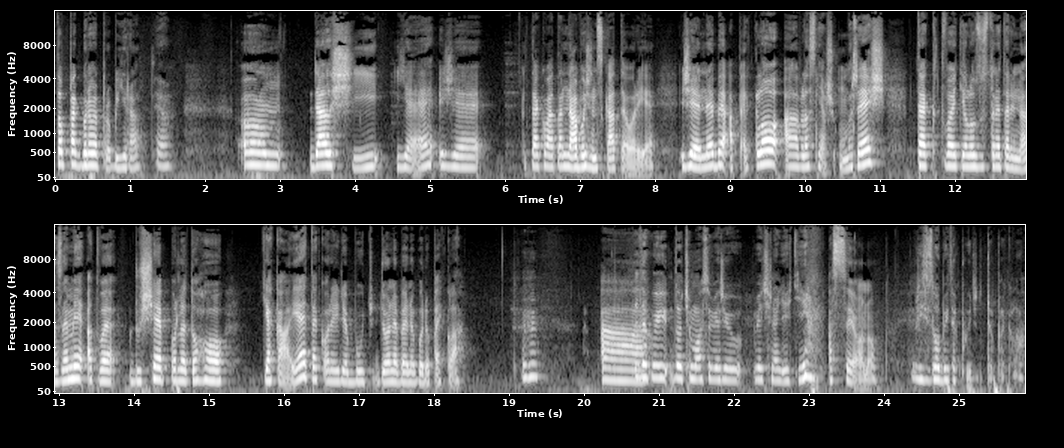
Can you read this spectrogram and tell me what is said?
to pak budeme probírat. jo. Um, další je, že taková ta náboženská teorie, že nebe a peklo a vlastně až umřeš, tak tvoje tělo zůstane tady na zemi a tvoje duše podle toho, jaká je, tak odejde buď do nebe nebo do pekla. Mhm. A To je takový, to, čemu asi věří většina dětí. asi jo, no. Když zlobí, tak půjde do pekla.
